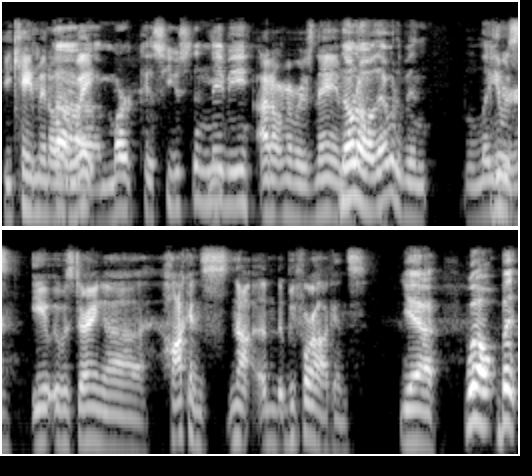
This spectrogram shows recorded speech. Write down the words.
he came in overweight. uh, Marcus Houston, maybe. I don't remember his name. No, no, that would have been later. he was. He, it was during uh, Hawkins, not uh, before Hawkins. Yeah. Well, but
